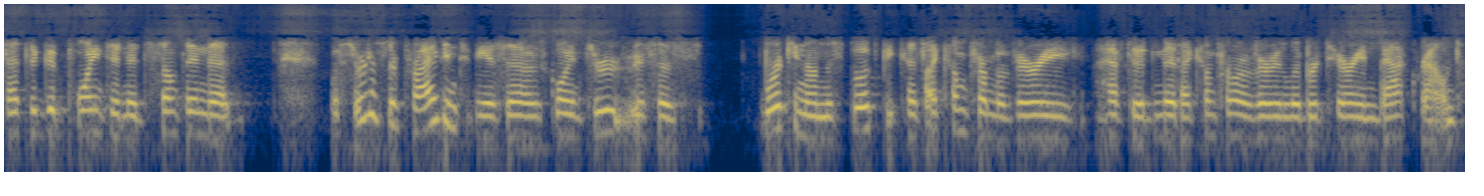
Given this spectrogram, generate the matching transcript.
that's a good point, and it's something that was sort of surprising to me as I was going through, as I was working on this book, because I come from a very, I have to admit, I come from a very libertarian background,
